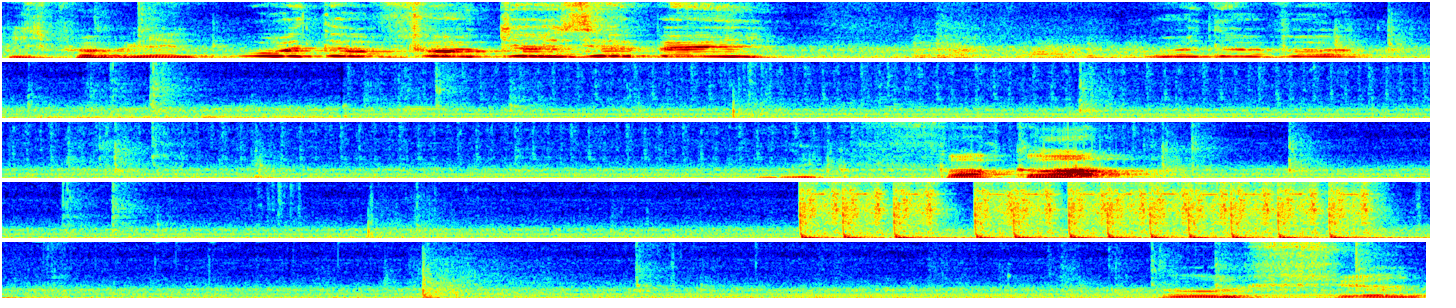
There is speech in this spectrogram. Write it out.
He's probably like, what the fuck does it mean? What the fuck? Like, fuck up. Oh shit.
